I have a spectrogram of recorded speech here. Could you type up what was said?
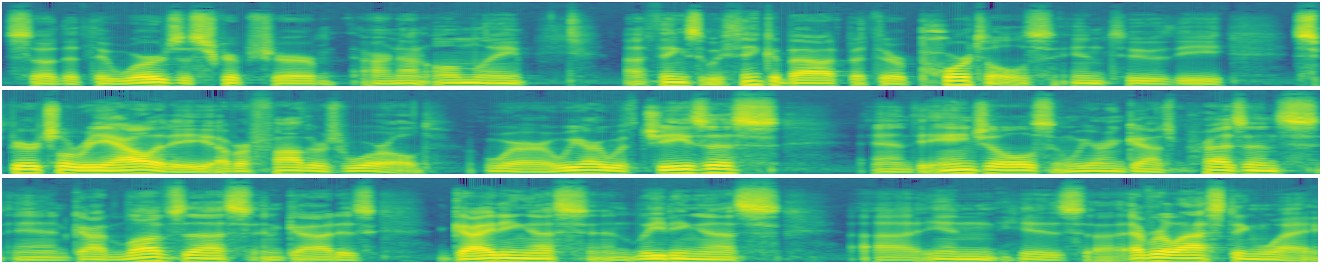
So that the words of Scripture are not only uh, things that we think about, but they're portals into the spiritual reality of our Father's world, where we are with Jesus and the angels, and we are in God's presence, and God loves us, and God is guiding us and leading us uh, in His uh, everlasting way.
